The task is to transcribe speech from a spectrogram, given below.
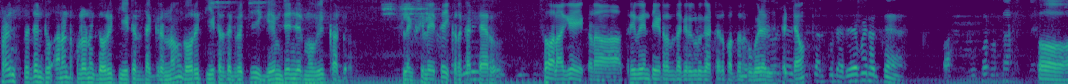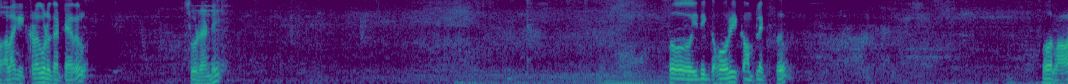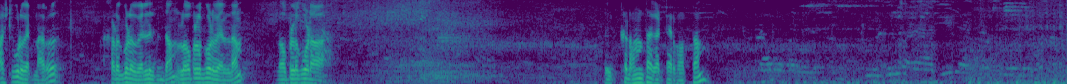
Friends present అనంతపురంలోని Gowri theatre దగ్గర ఉన్నాం. గౌరీ థియేటర్ దగ్గర వచ్చి గేమ్ చేంజర్ మూవీ కట్ ఫ్లెక్సీలు అయితే ఇక్కడ కట్టారు. సో అలాగే ఇక్కడ త్రివేణి థియేటర్ దగ్గర కూడా కట్టారు. పద్దెనిమిది కూడా పెట్టాం. సో అలాగే ఇక్కడ కూడా కట్టారు. చూడండి. సో ఇది గౌరీ కాంప్లెక్స్. సో లాస్ట్ కూడా కట్టినారు అక్కడ కూడా వెళ్ళిద్దాం. లోపలికి కూడా వెళ్దాం. లోపల కూడా సో ఇక్కడంతా కట్టారు మొత్తం.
